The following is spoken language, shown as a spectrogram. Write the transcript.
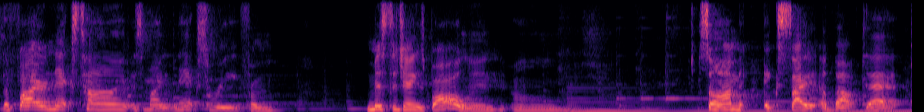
The Fire Next Time is my next read from Mr. James Baldwin. Um, so I'm excited about that.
